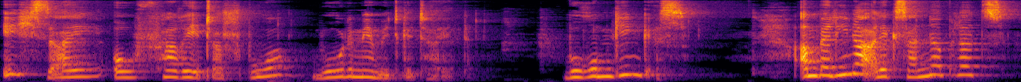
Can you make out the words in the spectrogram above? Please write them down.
Ich sei auf Verräterspur, wurde mir mitgeteilt. Worum ging es? Am Berliner Alexanderplatz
